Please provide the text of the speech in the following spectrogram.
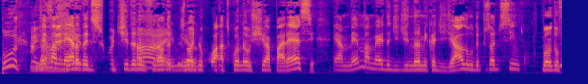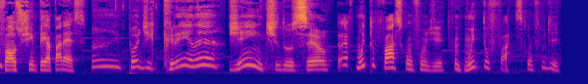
Puta, a mesma é merda discutida no Ai, final do episódio meu. 4, quando o Shio aparece, é a mesma merda de dinâmica de diálogo do episódio 5, quando o falso Shinpei aparece. Ai, pode crer, né? Gente do céu. É muito fácil confundir. Muito fácil confundir.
